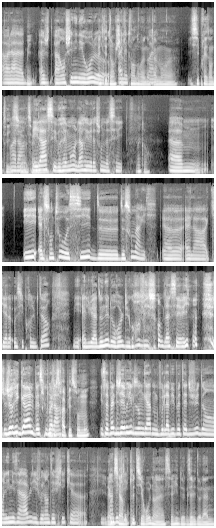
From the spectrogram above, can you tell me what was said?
à, voilà, à- Oui. à, à enchaîner les rôles. Elle était dans euh, Cher Tendre, voilà. notamment euh, ici présentée. Ici à Et là, c'est vraiment la révélation de la série. D'accord. Euh, et elle s'entoure aussi de, de son mari, euh, elle a, qui est elle aussi producteur, mais elle lui a donné le rôle du grand méchant de la série. Je rigole parce Tu que peux voilà, juste rappeler son nom il s'appelle Jebril Zonga, donc vous l'avez peut-être vu dans Les Misérables, il jouait l'un des flics. euh. Il a aussi un petit rôle dans la série de Xavier Dolan,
